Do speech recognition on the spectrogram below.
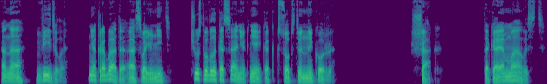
Она видела. Не акробата, а свою нить. Чувствовала касание к ней, как к собственной коже. Шаг. Такая малость.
